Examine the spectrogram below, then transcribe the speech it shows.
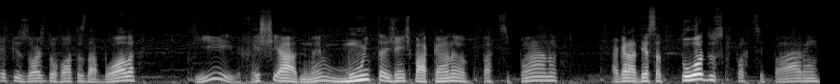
episódios do Rotas da Bola. E recheado, né? Muita gente bacana participando. Agradeço a todos que participaram,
